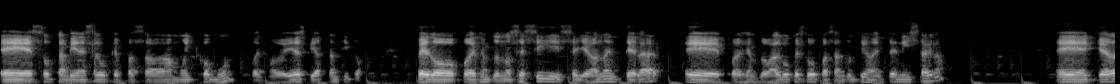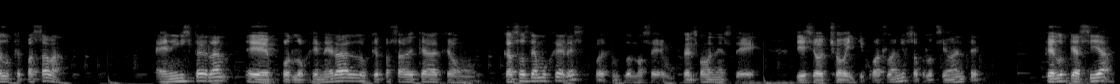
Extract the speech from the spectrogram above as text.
Eh, eso también es algo que pasaba muy común, bueno, me voy a desviar tantito, pero por ejemplo, no sé si se llegan a enterar, eh, por ejemplo, algo que estuvo pasando últimamente en Instagram, eh, ¿qué era lo que pasaba? En Instagram, por lo general, lo que pasaba era que con casos de mujeres, por ejemplo, no sé, mujeres jóvenes de 18 o 24 años aproximadamente, ¿Qué es lo que hacía?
